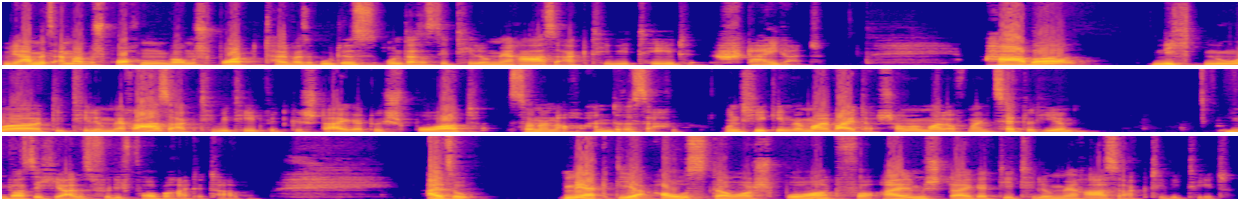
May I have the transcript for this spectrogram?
wir haben jetzt einmal besprochen, warum Sport teilweise gut ist und dass es die Telomerase-Aktivität steigert. Aber nicht nur die Telomerase-Aktivität wird gesteigert durch Sport, sondern auch andere Sachen. Und hier gehen wir mal weiter. Schauen wir mal auf meinen Zettel hier, was ich hier alles für dich vorbereitet habe. Also, merk dir Ausdauersport vor allem steigert die Telomerase-Aktivität.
